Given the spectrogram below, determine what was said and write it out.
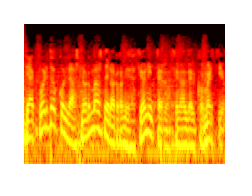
de acuerdo con las normas de la Organización Internacional del Comercio.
